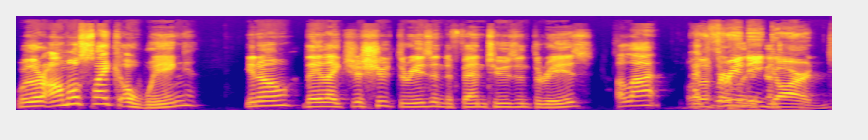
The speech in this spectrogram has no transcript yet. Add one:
where they're almost like a wing. You know, they like just shoot threes and defend twos and threes a lot. Well, the three D guard,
